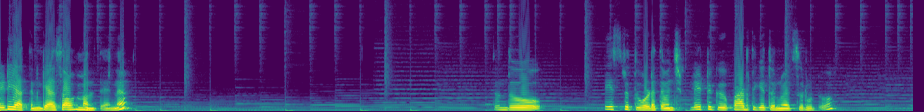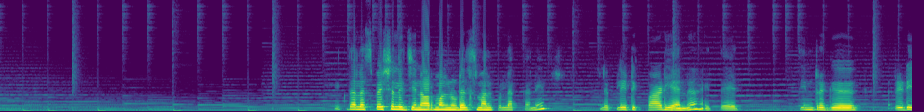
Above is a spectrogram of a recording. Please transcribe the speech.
ರೆಡಿ ಆತನ್ ಗ್ಯಾಸ್ ಆಫ್ ಮಲ್ತೇನೆ ಒಂದು ಟೇಸ್ಟ್ ತೂಡತ್ತೆ ಒಂಚಿ ಪ್ಲೇಟಿಗೆ ಪಾಡ್ದಿಗೆ ತೊನ್ವೆ ಸುರುಟು. ಇಕ್ದಲ್ಲ ಸ್ಪೆಷಲ್ ಇಜ್ಜಿ ನಾರ್ಮಲ್ ನೂಡಲ್ಸ್ ಮಲ್ಪುಲ್ಲಕ್ಕನೆ ಇಲ್ಲ ಪ್ಲೇಟಿಗೆ ಪಾಡಿಯನ್ ಇತ್ತೆ ತಿನ್ರಿಗೆ ರೆಡಿ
